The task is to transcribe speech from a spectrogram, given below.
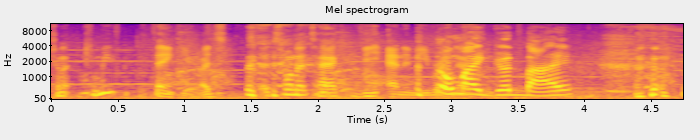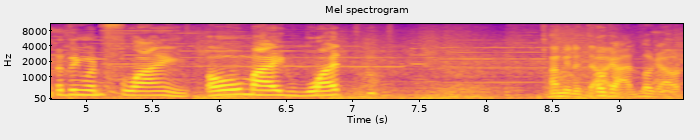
can I, can we? Thank you. I just, I just want to attack the enemy. Right Oh now. my goodbye. that thing went flying. Oh my what? I'm gonna die. Oh god, look out.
